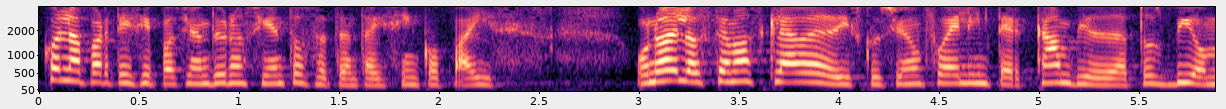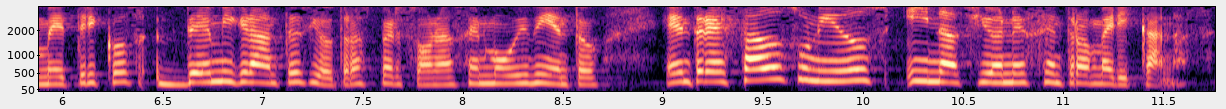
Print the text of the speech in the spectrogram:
con la participación de unos 175 países. Uno de los temas clave de discusión fue el intercambio de datos biométricos de migrantes y otras personas en movimiento entre Estados Unidos y naciones centroamericanas.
